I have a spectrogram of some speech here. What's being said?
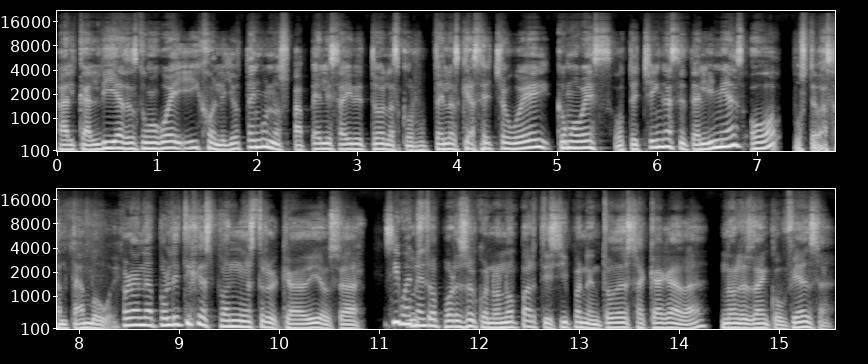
alcaldías? Es como, güey, híjole, yo tengo unos papeles ahí de todas las corruptelas que has hecho, güey. ¿Cómo ves? O te chingas, te, te alineas o pues te vas al tambo, güey. Pero en la política es pan nuestro de cada día. O sea, Sí, bueno, justo por eso cuando no participan en toda esa cagada, no les dan confianza.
